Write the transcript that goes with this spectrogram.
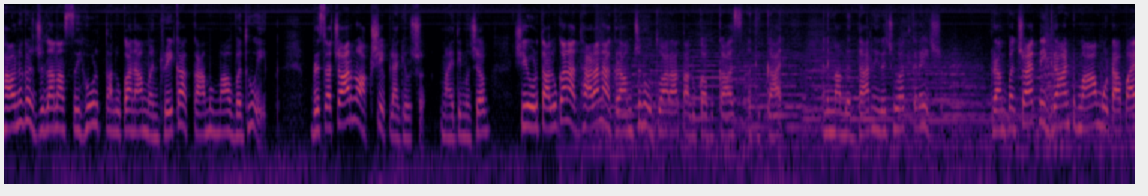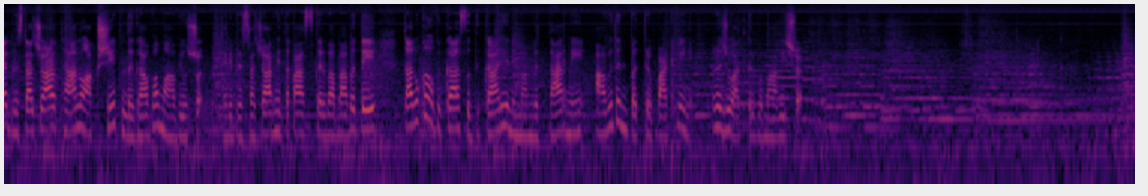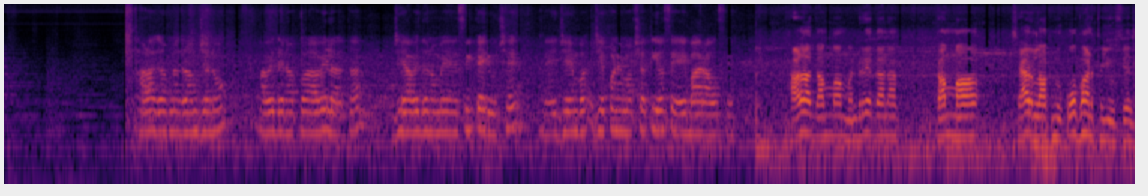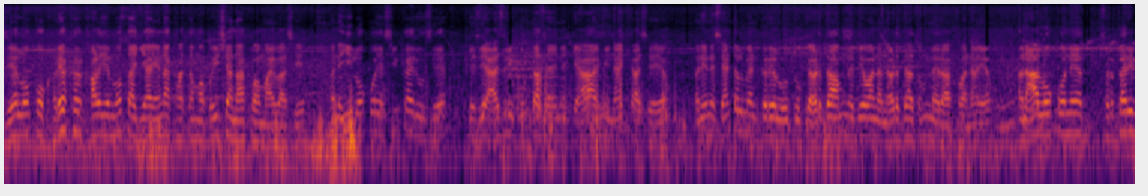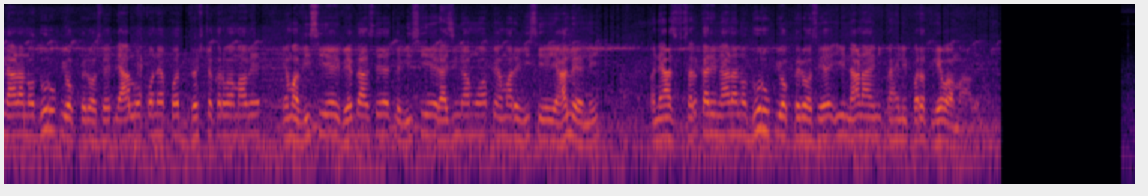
ભાવનગર જિલ્લાના સિહોર તાલુકાના મનરેગા કામમાં વધુ એક ભ્રષ્ટાચારનો આક્ષેપ લાગ્યો છે. માહિતી મુજબ શિહોર તાલુકાના થાળાના ગ્રામજનો દ્વારા તાલુકા વિકાસ અધિકારી અને મામલતદારની રજૂઆત કરાઈ છે. ગ્રામ પંચાયતની ગ્રાન્ટમાં મોટા પાયે ભ્રષ્ટાચાર થયાનો આક્ષેપ લગાવવામાં આવ્યો છે. ત્યારે ભ્રષ્ટાચારની તપાસ કરવા બાબતે તાલુકા વિકાસ અધિકારી અને મામલતદારને આવેદનપત્ર પાઠવીને રજૂઆત કરવામાં આવી છે. થાળા ગામના ગ્રામજનો આવેદન આપવા આવેલા હતા. જે આવેદન અમે સ્વીકાર્યું છે અને જે જે પણ એમાં ક્ષતિ હશે એ બહાર આવશે. થાળા ગામમાં મનરેગાના કામમાં ચાર લાખનું કૌભાંડ થયું છે. જે લોકો ખરેખર ખાળીએ નહોતા ગયા, એના ખાતામાં પૈસા નાખવામાં આવ્યા છે. અને એ લોકોએ સ્વીકાર્યું છે કે જે હાજરી પૂરતા થાય ને કે આ અમે નાખ્યા છે. એમ અને એને સેટલમેન્ટ કરેલું હતું કે અડધા અમને દેવાના અને અડધા તમને રાખવાના એમ. અને આ લોકોને સરકારી નાણાંનો દુરુપયોગ કર્યો છે એટલે આ લોકોને પદ ભ્રષ્ટ કરવામાં આવે. એમાં વીસીએ ભેગા છે એટલે વીસીએ રાજીનામું આપે, અમારે વીસીએ હાલે નહીં. અને આ સરકારી નાણાંનો દુરુપયોગ કર્યો છે એ નાણાં એની પહેલી પરત લેવામાં આવે.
